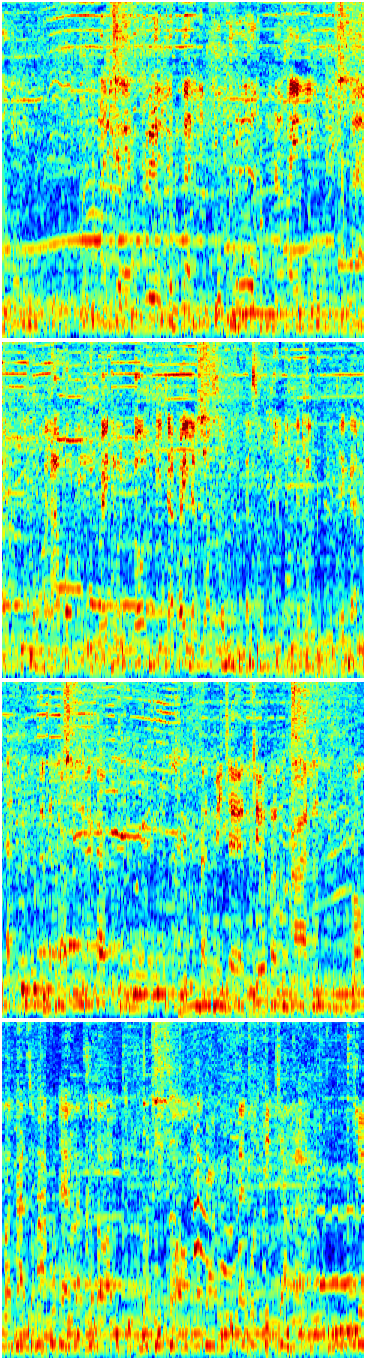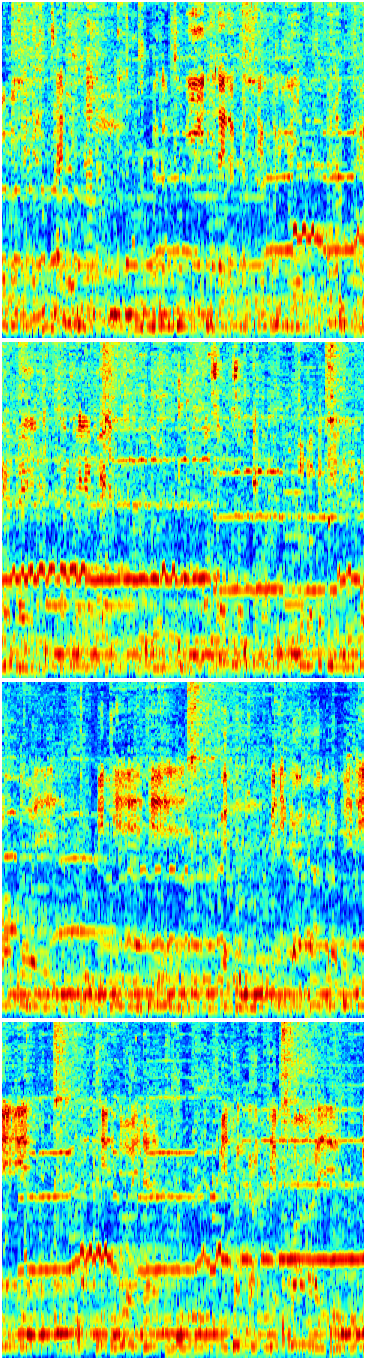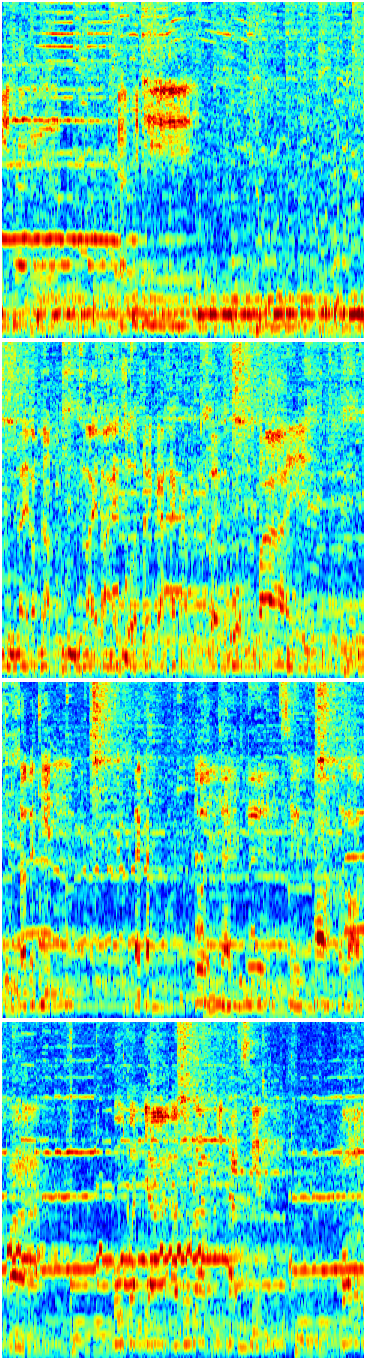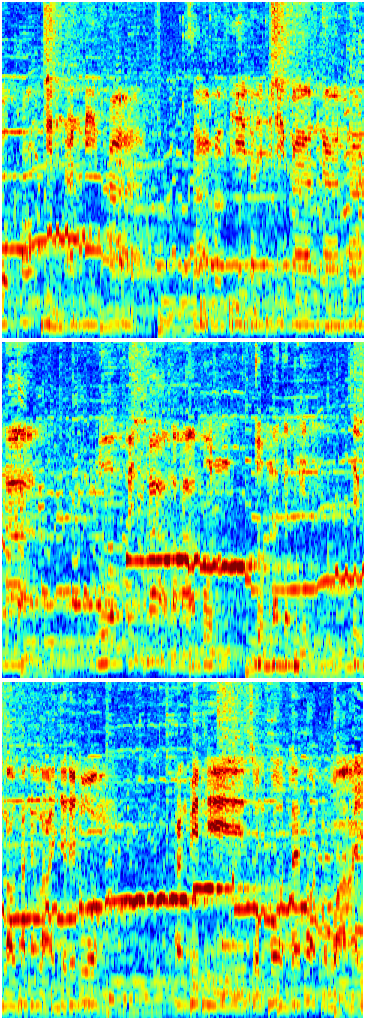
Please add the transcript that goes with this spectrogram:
อัญเชิญเครื่องยุทธการหินทุกเครื่องนะไปเอ่อคณะบนไว้บนโต๊ะที่จัดไว้อย่างเหมาะสมอย่างสมเกียรตินะครับ ในการจัดบุญกระถิ่นนะครับท่านพิเชษฐ์เชื้อเมืองพานรองประธานสภาผู้แทนราษฎรคนที่สองนะครับและคุณพิจาเชื้อเมืองสายบุญนั่งประจำเก้าอี้ที่ได้รับการเตรียมไว้นะครับแพทย์ได้การเตรียมไว้อย่าง เหมาะสมสมเกียรติจุลกฐินพร้อมด้วยพิธีที่เป็นพิธีการตามประเพณีท้องถิ่นด้วยนะ มีทั้งการเก็บไหว้มีทั้งพิธีในลำดับหลาย ๆ ส่วนด้วยกันนะครับ เปิดพวงป้ายแล้วกฐินนะครับ ด้วยใจชื่นสืบทอดตลอดมาภูมิปัญญาอนุรักษ์พิทักษ์ศิลป์ มรดกท้องถิ่นอันมีค่า สามัคคีในพิธีการงานนานารวมเป็นค่ามหาบุญจุลกฐิน ซึ่งเราท่านทั้งหลายจะได้ร่วมทั้งพิธีสมโพธิและทอดถวาย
